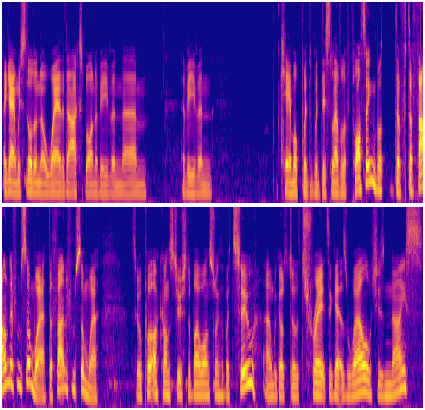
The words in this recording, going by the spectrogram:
again, we still don't know where the Darkspawn have even um, have even came up with with this level of plotting, but they've, they found it from somewhere. They found it from somewhere. So we'll put our constitution up by one, strength up by two, and we got another trait to get as well, which is nice.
